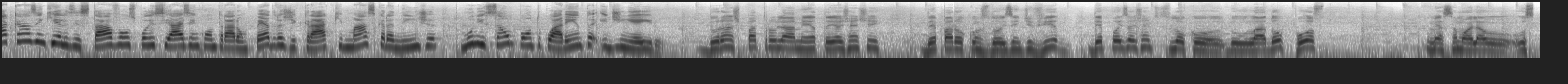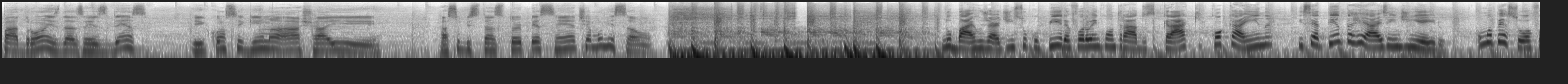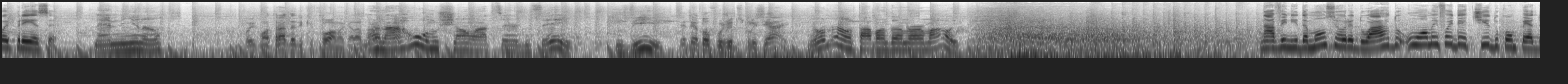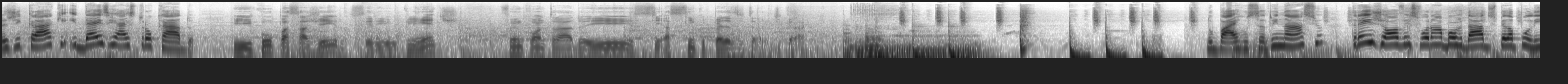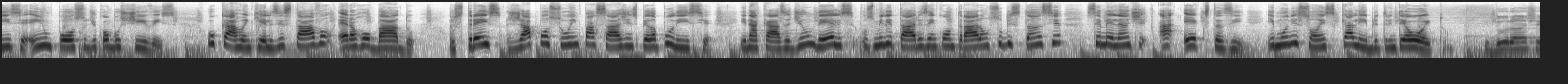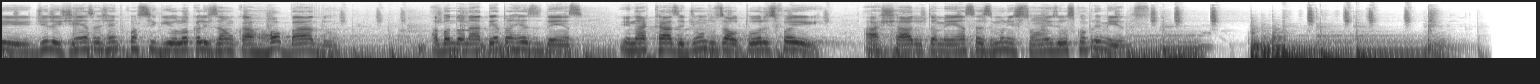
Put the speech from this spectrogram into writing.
Na casa em que eles estavam, os policiais encontraram pedras de crack, máscara ninja, munição .40 e dinheiro. Durante o patrulhamento aí a gente deparou com os dois indivíduos, depois a gente deslocou do lado oposto, começamos a olhar os padrões das residências e conseguimos achar aí a substância entorpecente e a munição. No bairro Jardim Sucupira foram encontrados crack, cocaína e 70 reais em dinheiro. Uma pessoa foi presa. Não é menina não. Foi encontrada de que forma aquela droga? Na rua, no chão lá, certo, não sei. Não vi. Você tentou fugir dos policiais? Eu não, tava andando normal. Na Avenida Monsenhor Eduardo, um homem foi detido com pedras de crack e 10 reais trocado. E com o passageiro, que seria o cliente, foi encontrado aí as cinco pedras de crack. No bairro Santo Inácio, três jovens foram abordados pela polícia em um posto de combustíveis. O carro em que eles estavam era roubado. Os três já possuem passagens pela polícia. E na casa de um deles, os militares encontraram substância semelhante a êxtase e munições calibre 38. E durante diligência, a gente conseguiu localizar um carro roubado, abandonado dentro da residência. E na casa de um dos autores foi achado também essas munições e os comprimidos.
